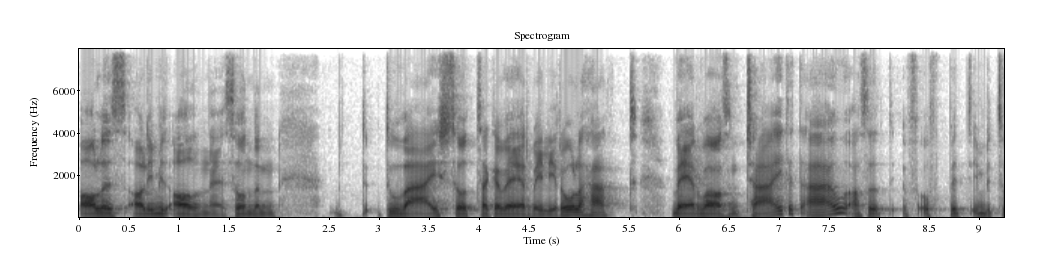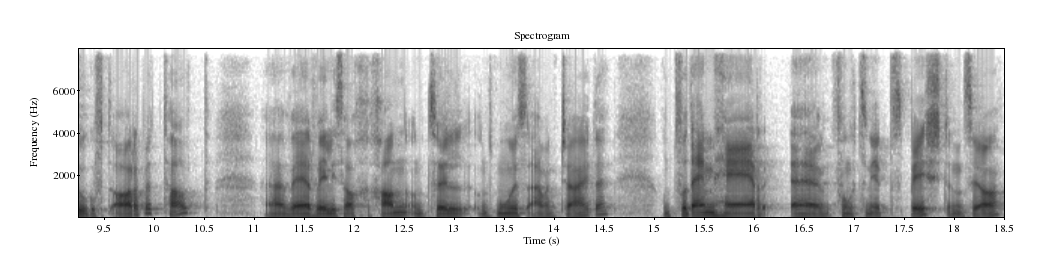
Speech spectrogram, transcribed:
alles, alle mit allen, sondern du weißt sozusagen, wer welche Rolle hat, wer was entscheidet auch, also auf, in Bezug auf die Arbeit halt, äh, wer welche Sachen kann und soll und muss auch entscheiden. Und von dem her äh, funktioniert das bestens, ja.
